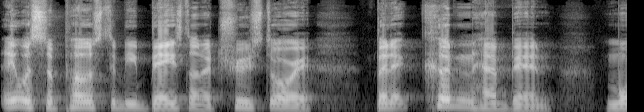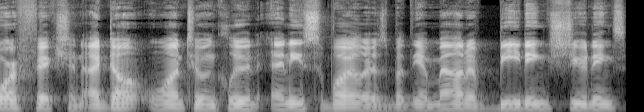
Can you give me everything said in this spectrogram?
It was supposed to be based on a true story, but it couldn't have been more fiction. I don't want to include any spoilers, but the amount of beatings, shootings,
